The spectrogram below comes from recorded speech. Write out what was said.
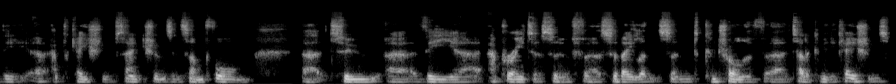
the uh, application of sanctions in some form uh, to uh, the uh, apparatus of surveillance and control of telecommunications.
